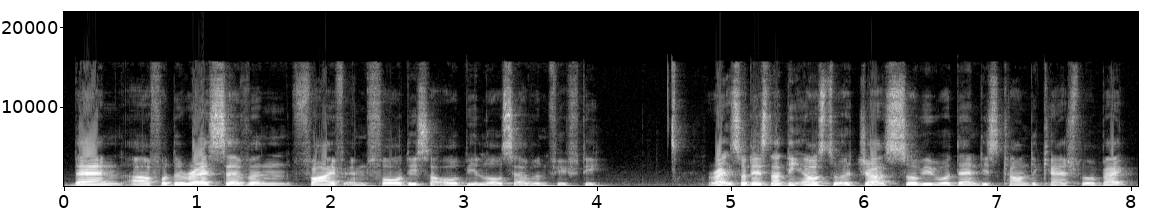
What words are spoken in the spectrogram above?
Then uh, for the rest, 7, 5, and 4, these are all below 750 right? So there's nothing else to adjust. So we will then discount the cash flow back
